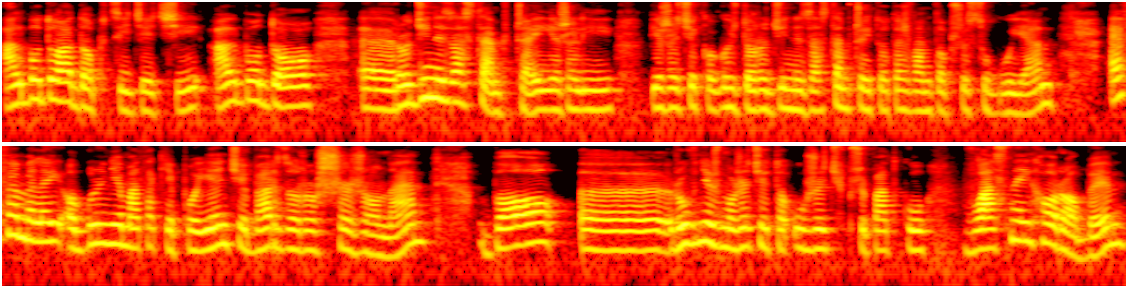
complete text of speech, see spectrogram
albo do adopcji dzieci, albo do e, rodziny zastępczej. Jeżeli bierzecie kogoś do rodziny zastępczej, to też Wam to przysługuje. FMLA ogólnie ma takie pojęcie bardzo rozszerzone, bo e, również możecie to użyć w przypadku własnej choroby,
